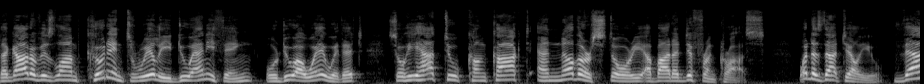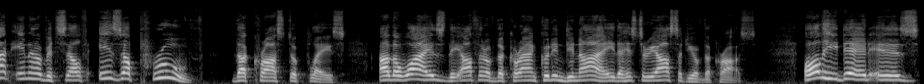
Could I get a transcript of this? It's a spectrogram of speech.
the God of Islam couldn't really do anything or do away with it, so he had to concoct another story about a different cross. What does that tell you? That in and of itself is a proof the cross took place. Otherwise, the author of the Quran couldn't deny the historicity of the cross. All he did is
